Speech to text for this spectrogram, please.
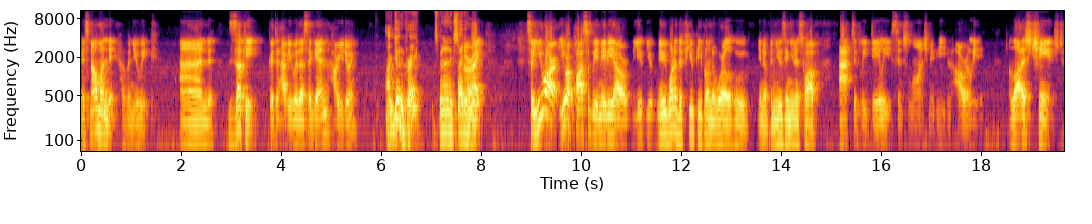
it's now Monday of a new week. And Zaki, good to have you with us again. How are you doing? I'm doing great. It's been an exciting. All right. Week. So you are you are possibly maybe our you, you maybe one of the few people in the world who you know been using Uniswap actively daily since launch, maybe even hourly. A lot has changed.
